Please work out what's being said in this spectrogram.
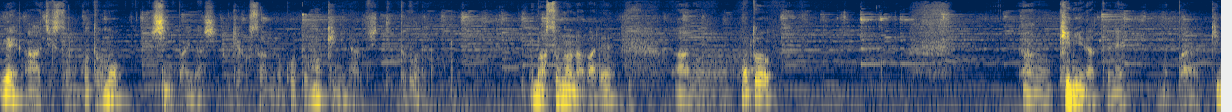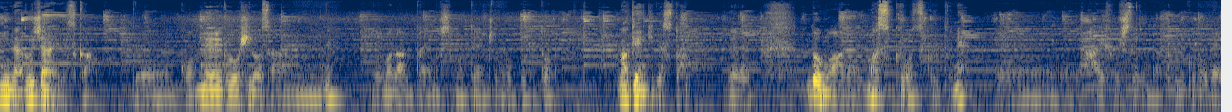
ねアーティストのことも心配だしお客さんのことも気になるしっていうところで。まあその中であの本当あの気になってねやっぱ気になるじゃないですか。でこうメールをヒロさんにねモダンタイの店長に送ると「まあ、元気です」と。でどうもあのマスクを作ってね、えー、配布してるんだということで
